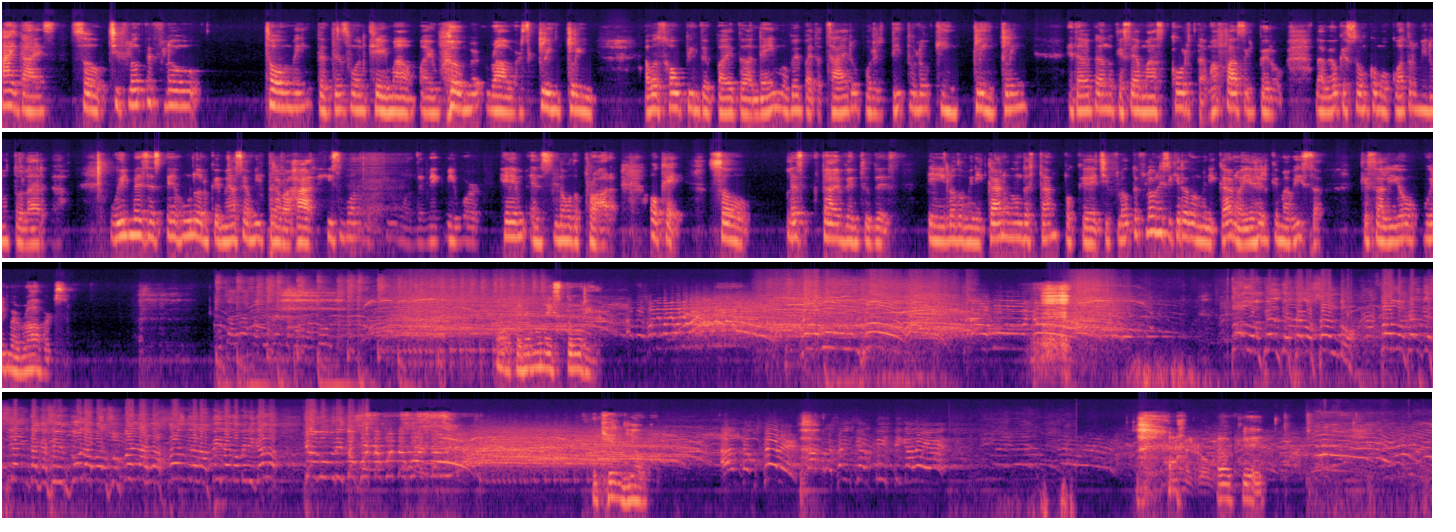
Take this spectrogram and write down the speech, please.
Hi guys. So Chiflote Flow told me that this one came out by Wilmer Roberts. Clin clin. I was hoping that by the name of it, by the title, por el título, King Clin Clin, estaba esperando que sea más corta, más fácil, pero la veo que son como cuatro minutos largas. Wilmer es, es uno de los que me hace a mí trabajar. He's one of the few ones that make me work. Him and Snow Tha Product. Okay, so let's dive into this. ¿Y los dominicanos dónde están? Porque Chiflote Flow ni siquiera es dominicano y es el que me avisa que salió Wilmer Roberts. Oh, tenemos una historia. The King Yo. Ante ustedes, la presencia artística de Okay.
